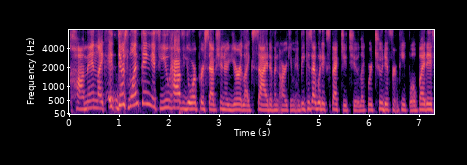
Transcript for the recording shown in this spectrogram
common like it, there's one thing if you have your perception or your like side of an argument because i would expect you to like we're two different people but if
